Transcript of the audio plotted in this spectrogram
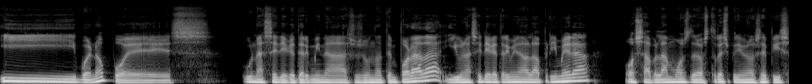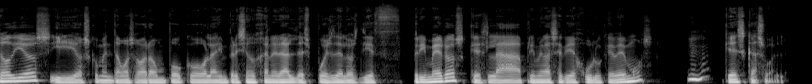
Y bueno, pues una serie que termina su segunda temporada y una serie que ha terminado la primera. Os hablamos de los tres primeros episodios y os comentamos ahora un poco la impresión general después de los diez primeros, que es la primera serie de Hulu que vemos, que es casual.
